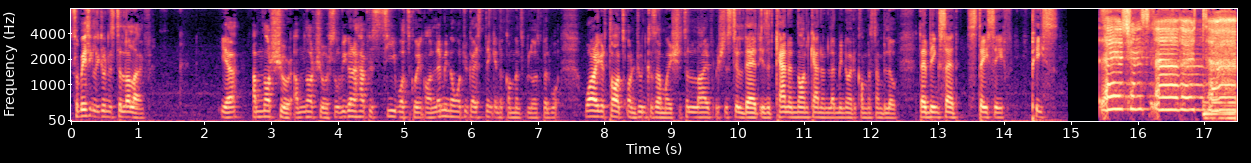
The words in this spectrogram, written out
So basically, Jun is still alive. Yeah, I'm not sure. I'm not sure. So we're gonna have to see what's going on. Let me know what you guys think in the comments below. But what, what are your thoughts on Jun Kazama? Is she still alive or is she still dead? Is it canon, non-canon? Let me know in the comments down below. That being said, stay safe. Peace. Legends never die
